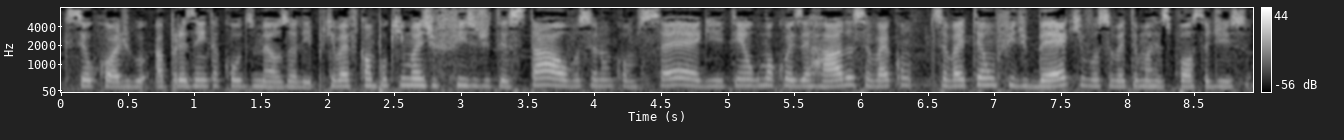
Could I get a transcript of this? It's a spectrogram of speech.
que seu código apresenta code smells ali, porque vai ficar um pouquinho mais difícil de testar, ou você não consegue, tem alguma coisa errada, você vai, você vai ter um feedback, você vai ter uma resposta disso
